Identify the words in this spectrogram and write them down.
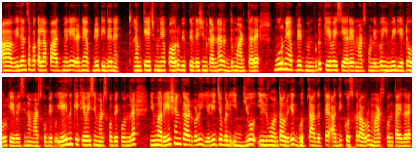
ಆ, ವಿಧಾನಸಭಾ ಕಲಾಪ ಆದಮೇಲೆ ಎರಡನೇ ಅಪ್ಡೇಟ್ ಇದೇನೆ. ನಮ್ಮ ಕೆ ಎಚ್ ಮುನಿಯಪ್ಪ ಅವರು ಬಿ ಪಿ ಎಲ್ ರೇಷನ್ ಕಾರ್ಡ್ನ ರದ್ದು ಮಾಡ್ತಾರೆ. ಮೂರನೇ ಅಪ್ಡೇಟ್ ಬಂದ್ಬಿಟ್ಟು ಕೆ ವೈ ಸಿ ಯಾರ್ಯಾರು ಮಾಡಿಸ್ಕೊಂಡಿಲ್ವೋ ಇಮಿಡಿಯೇಟು ಅವರು ಕೆ ವೈ ಸಿನ ಮಾಡಿಸ್ಕೋಬೇಕು. ಏನಕ್ಕೆ ಕೆ ವೈ ಸಿ ಮಾಡಿಸ್ಕೋಬೇಕು ಅಂದರೆ ನಿಮ್ಮ ರೇಷನ್ ಕಾರ್ಡ್ಗಳು ಎಲಿಜಿಬಲ್ ಇದೆಯೋ ಇಲ್ವೋ ಅಂತ ಅವರಿಗೆ ಗೊತ್ತಾಗುತ್ತೆ. ಅದಕ್ಕೋಸ್ಕರ ಅವರು ಮಾಡಿಸ್ಕೊತಾ ಇದ್ದಾರೆ.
